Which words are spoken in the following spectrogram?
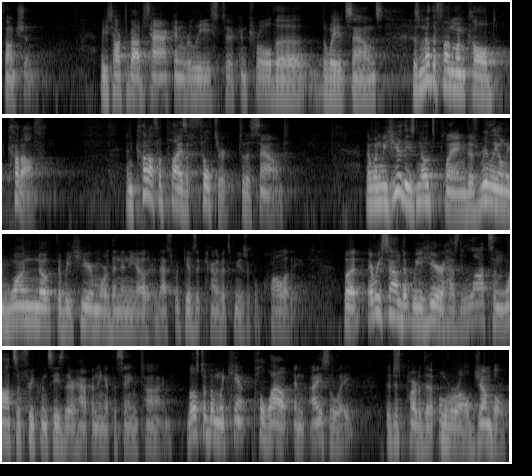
function. We talked about attack and release to control the, the way it sounds. There's another fun one called cutoff. And cutoff applies a filter to the sound. Now when we hear these notes playing, there's really only one note that we hear more than any other. That's what gives it kind of its musical quality. But every sound that we hear has lots and lots of frequencies that are happening at the same time. Most of them we can't pull out and isolate. They're just part of the overall jumble.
